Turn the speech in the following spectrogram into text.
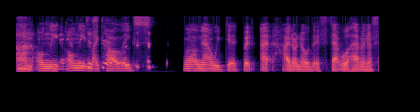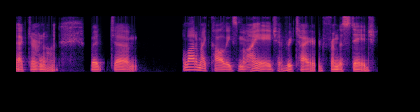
Um, ah, only, okay. only my colleagues. well, now we did, but I, I don't know if that will have an effect or not. But um, a lot of my colleagues my age have retired from the stage.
